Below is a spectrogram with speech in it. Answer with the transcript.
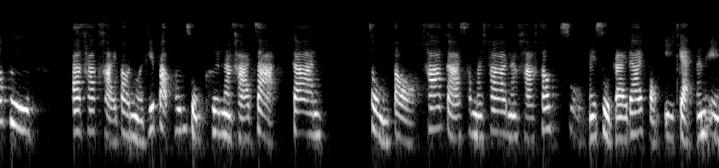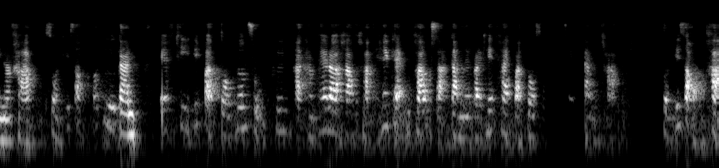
ก็คือราคาขายต่อหน่วยที่ปรับเพิ่มสูงขึ้นนะคะ จากการส่งต่อค่าก๊าซธรรมชาตินะคะ เข้าสู่ในสูตรรายได้ของ e g a t นั่นเองนะคะ ส่วนที่ 2 ก็คือการ FT ที่ปรับตัวเพิ่มสูงขึ้นค่ะทำให้ราคาขายให้แก่ลูกค้าอุตสาหกรรมในประเทศไทยปรับตัวสูงขึ้นเช่นกันค่ะ ส่วนที่สองค่ะ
